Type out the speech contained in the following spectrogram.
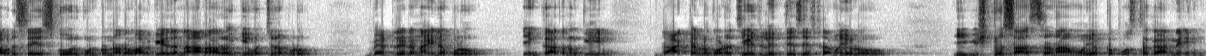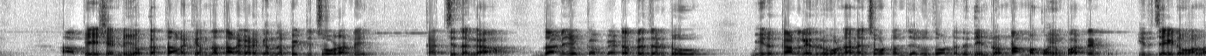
ఎవరు శ్రేయస్సు కోరుకుంటున్నారో వాళ్ళకి ఏదైనా అనారోగ్యం వచ్చినప్పుడు బెడ్ రిడన్ అయినప్పుడు ఇంకా అతనికి డాక్టర్లు కూడా చేతులు ఎత్తేసే సమయంలో ఈ విష్ణు సహస్రనామం యొక్క పుస్తకాన్ని ఆ పేషెంట్ యొక్క తల కింద తలగడ కింద పెట్టి చూడండి. ఖచ్చితంగా దాని యొక్క బెటర్ రిజల్ట్ మీరు కళ్ళెదురుగుండానే చూడటం జరుగుతూ ఉంటుంది. దీంట్లో నమ్మకం ఇంపార్టెంట్. ఇది చేయడం వల్ల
